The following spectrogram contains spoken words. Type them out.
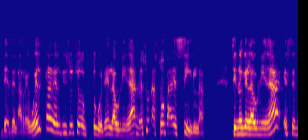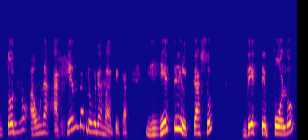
desde la revuelta del 18 de octubre, la unidad no es una sopa de siglas, sino que la unidad es en torno a una agenda programática. Y este es el caso de este polo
